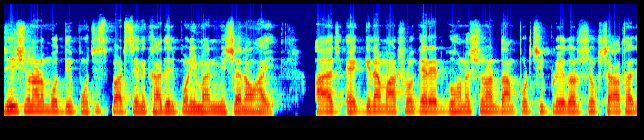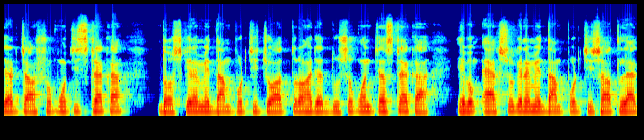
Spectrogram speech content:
যেই সোনার মধ্যে পঁচিশ পার্সেন্ট খাদের পরিমাণ মেশানো হয়। আজ এক গ্রাম আঠেরো ক্যারেট গহনা সোনার দাম পড়ছে, প্রিয় দর্শক, সাত হাজার চারশো পঁচিশ টাকা। দশ গ্রামের দাম পড়ছে চুয়াত্তর হাজার দুশো পঞ্চাশ টাকা এবং একশো গ্রামের দাম পড়ছে সাত লাখ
